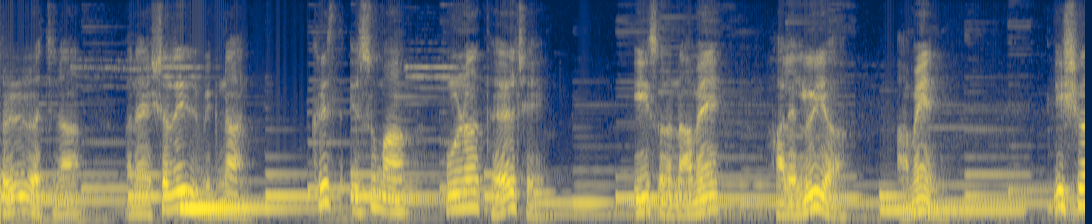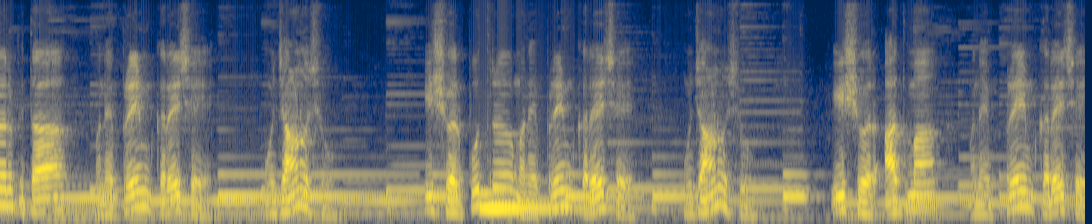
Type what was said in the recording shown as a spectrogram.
શરીર રચના અને શરીર વિજ્ઞાન ખ્રિસ્ત ઈસુમાં પૂર્ણ થયેલ છે. ઈસુના નામે, હાલેલુયા. આમેન. ઈશ્વર પિતા મને પ્રેમ કરે છે, હું જાણું છું. ઈશ્વર પુત્ર મને પ્રેમ કરે છે, હું જાણું છું. ઈશ્વર આત્મા મને પ્રેમ કરે છે,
